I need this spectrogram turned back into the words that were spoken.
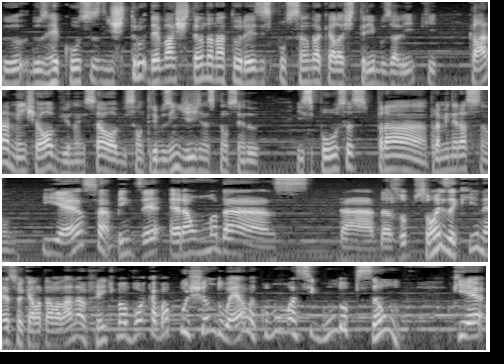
do- dos recursos, devastando a natureza, expulsando aquelas tribos ali, que claramente é óbvio, né? Isso é óbvio, são tribos indígenas que estão sendo expulsas para mineração. E essa, bem dizer, era uma das, da- das opções aqui, né? Só que ela tava lá na frente, mas eu vou acabar puxando ela como uma segunda opção, que é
